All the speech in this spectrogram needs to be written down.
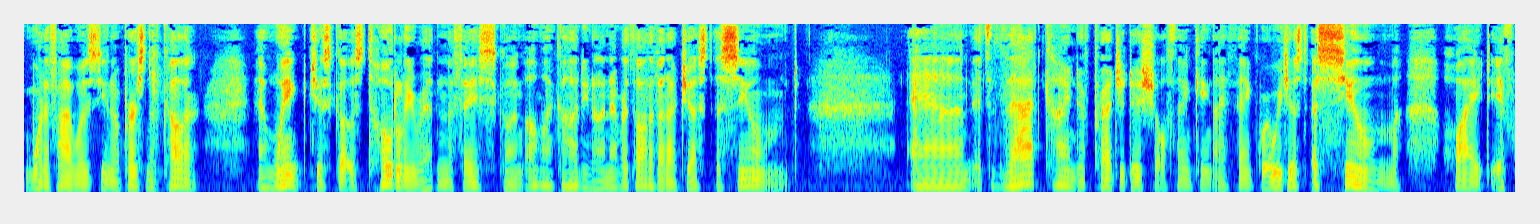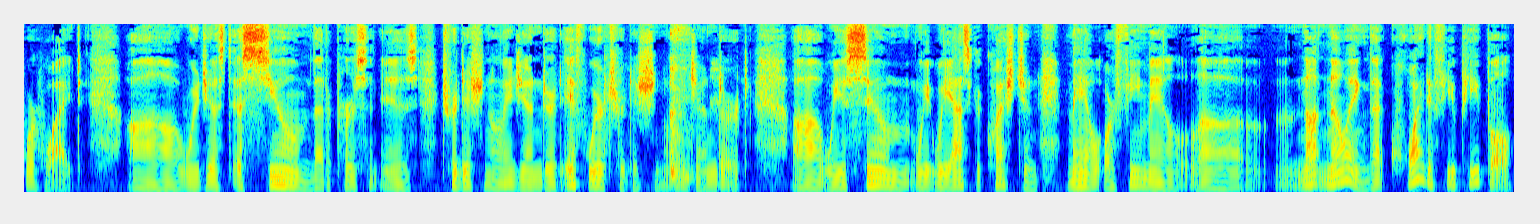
what if I was, you know, a person of color? And Wink just goes totally red in the face going, oh my God, you know, I never thought of it. I just assumed. And it's that kind of prejudicial thinking, I think, where we just assume white if we're white. Uh, we just assume that a person is traditionally gendered if we're traditionally gendered. Uh, we assume, we, we ask a question, male or female, uh, not knowing that quite a few people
